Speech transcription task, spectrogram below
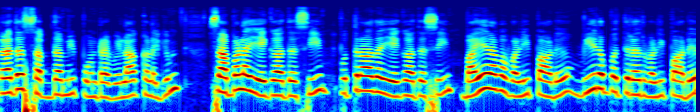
ரத சப்தமி போன்ற விழாக்களையும் சபல ஏகாதசி புத்ராத ஏகாதசி பைரவ வழிபாடு வீரபத்திரர் வழிபாடு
